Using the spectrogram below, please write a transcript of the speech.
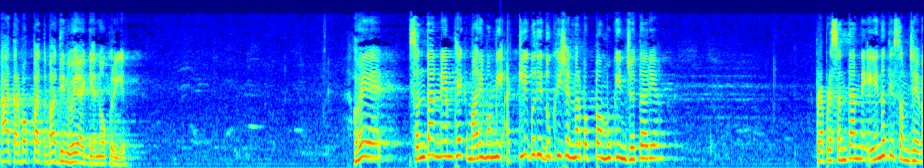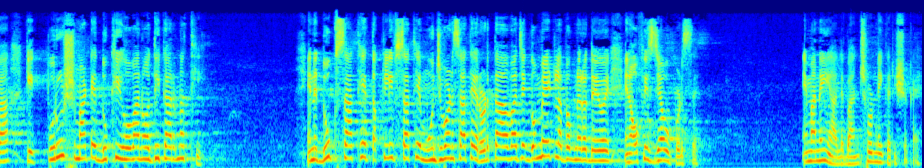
હા તાર પપ્પા તો બાંધીને વયા ગયા નોકરીએ. હવે સંતાનને એમ થાય કે મારી મમ્મી આટલી બધી દુઃખી છે ને મારા પપ્પા મૂકીને જતા રહ્યા. પણ આપણે સંતાનને એ નથી સમજાવ્યા કે પુરુષ માટે દુઃખી હોવાનો અધિકાર નથી. એને દુઃખ સાથે, તકલીફ સાથે, મૂંઝવણ સાથે રડતા અવાજે ગમે એટલા ભગ્ન હૃદય હોય, એને ઓફિસ જવું પડશે. એમાં નહીં હાલે, બાંધછોડ નહીં કરી શકાય.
